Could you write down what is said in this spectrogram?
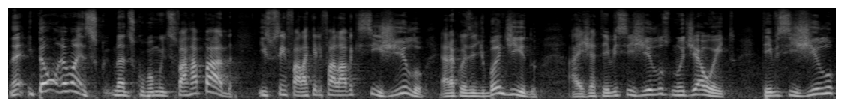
Né? Então é uma, uma desculpa muito esfarrapada. Isso sem falar que ele falava que sigilo era coisa de bandido. Aí já teve sigilos no dia 8. Teve sigilo,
